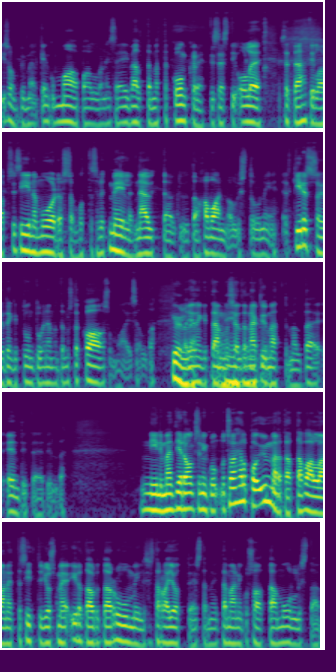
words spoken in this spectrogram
isompi melkein kuin maapallo, niin se ei välttämättä konkreettisesti ole se tähtilapsi siinä muodossa, mutta se nyt meille näyttää näyttäytyy tai havainnollistuu niin. Et kirjassa jotenkin tuntuu enemmän tämmöistä kaasumaiselta Kyllä. tai jotenkin tämmöiseltä niin, näkymättömältä entiteetiltä. Niin, niin mä en tiedä, onko se niinku, mutta se on helppo ymmärtää tavallaan, että sitten jos me irtaudutaan ruumiillisista rajoitteista, niin tämä niinku saattaa mullistaa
